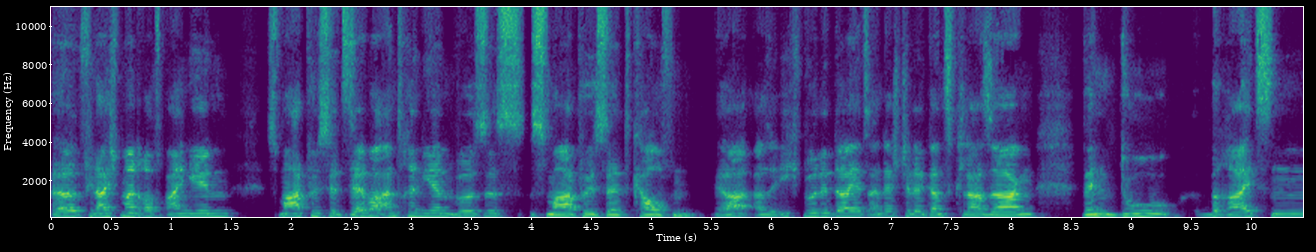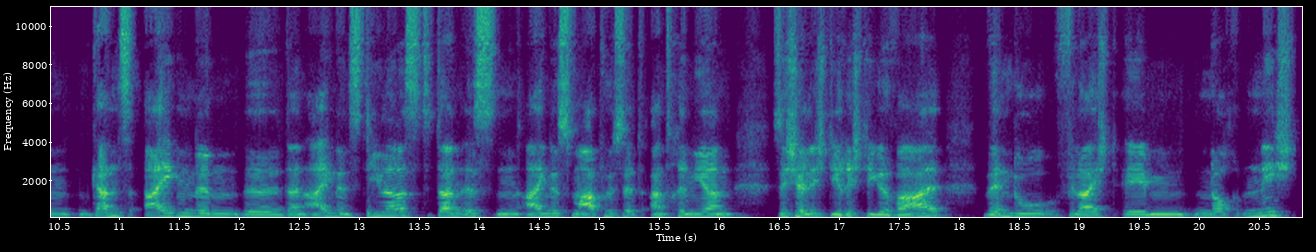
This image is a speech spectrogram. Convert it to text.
Äh, vielleicht mal drauf eingehen, Smart Preset selber antrainieren versus Smart Preset kaufen. Ja, also ich würde da jetzt an der Stelle ganz klar sagen, wenn du bereits einen ganz eigenen, äh, deinen eigenen Stil hast, dann ist ein eigenes Smart Preset antrainieren sicherlich die richtige Wahl. Wenn du vielleicht eben noch nicht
